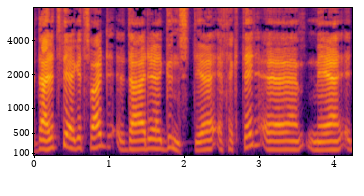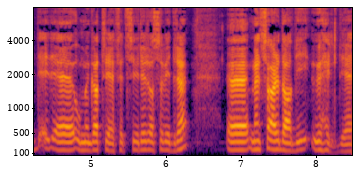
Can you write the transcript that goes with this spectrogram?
Det er et tveegget sverd. Det er eh, gunstige effekter eh, med eh, omega-3-fettsyrer osv. Eh, men så er det da de uheldige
